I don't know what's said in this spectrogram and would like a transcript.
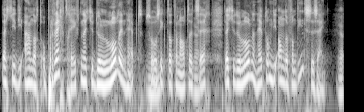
dat je die aandacht oprecht geeft. En dat je de lol in hebt, zoals ik dat dan altijd Ja. zeg. Dat je de lol in hebt om die ander van dienst te zijn. Ja.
